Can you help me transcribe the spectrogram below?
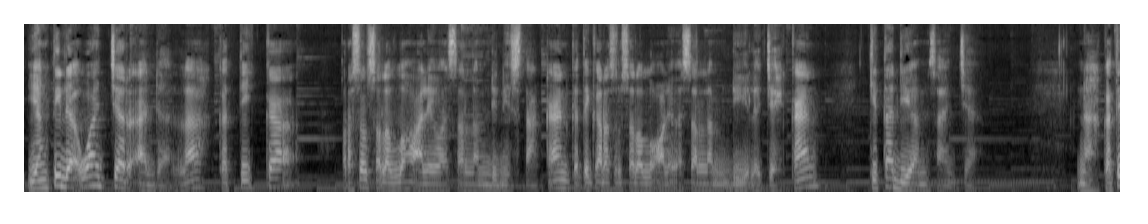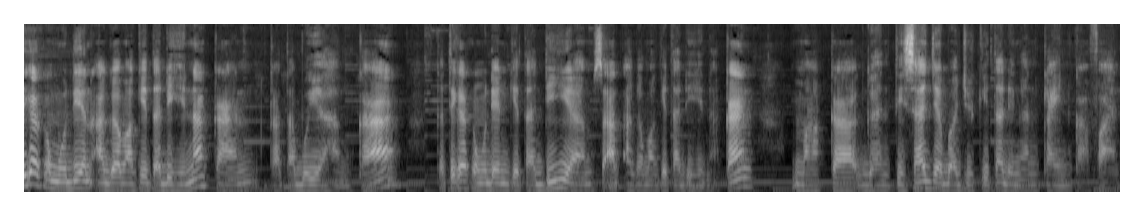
Yang tidak wajar adalah ketika Rasul Shallallahu Alaihi Wasallam dinistakan, ketika Rasul Shallallahu Alaihi Wasallam dilecehkan, kita diam saja. Nah, ketika kemudian agama kita dihinakan, kata Buya Hamka, ketika kemudian kita diam saat agama kita dihinakan, maka ganti saja baju kita dengan kain kafan.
